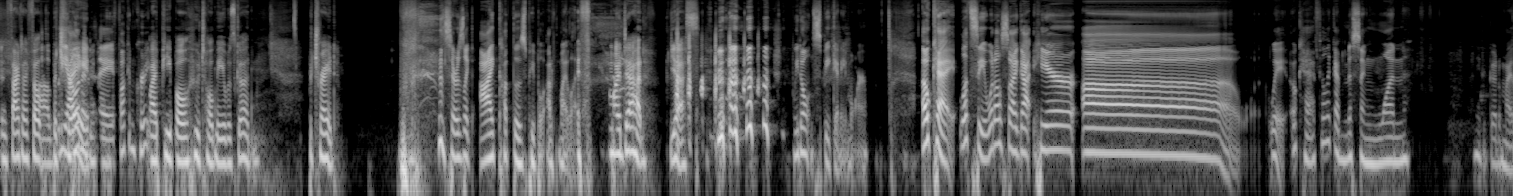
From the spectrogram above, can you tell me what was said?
in fact, I felt Uh, betrayed a fucking creep. by people who told me it was good. Betrayed. Sarah's like, I cut those people out of my life. My dad. Yes. we don't speak anymore. Okay, let's see what else I got here. Uh wait, okay, I feel like I'm missing one. I need to go to my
